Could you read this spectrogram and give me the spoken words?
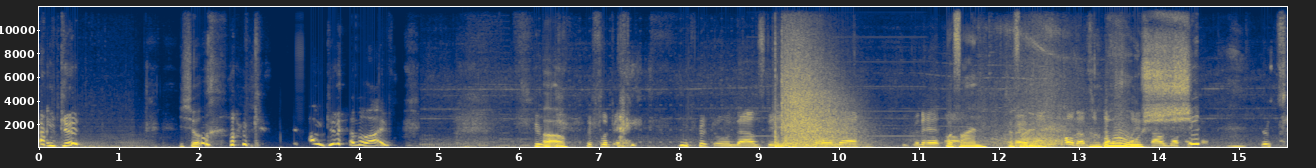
I'm good. you sure? I'm good. I'm good. I'm alive. Uh oh. They're flipping. We're going down, Steve. We're going down. You've been hit. We're Oh, fine. We're fine. nice. Oh, that's. That Oh, nice. That was definitely shit. Nice. Just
